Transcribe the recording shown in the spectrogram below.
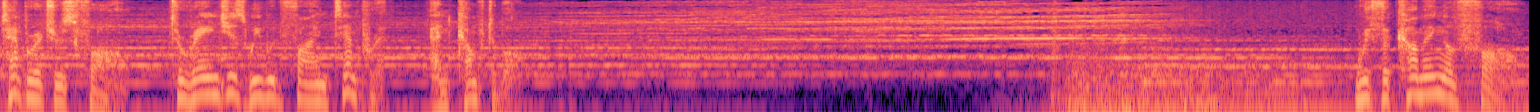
Temperatures fall to ranges we would find temperate and comfortable. With the coming of fall,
